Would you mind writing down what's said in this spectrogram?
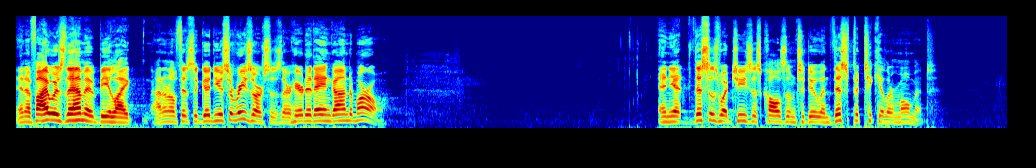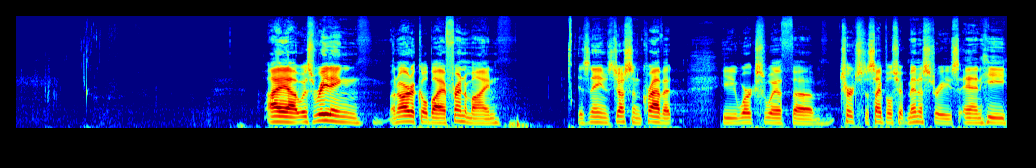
And if I was them, it would be like, I don't know if this is a good use of resources. They're here today and gone tomorrow. And yet, this is what Jesus calls them to do in this particular moment. I uh, was reading an article by a friend of mine. His name's Justin Gravitt. He works with uh, Church Discipleship Ministries, and he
